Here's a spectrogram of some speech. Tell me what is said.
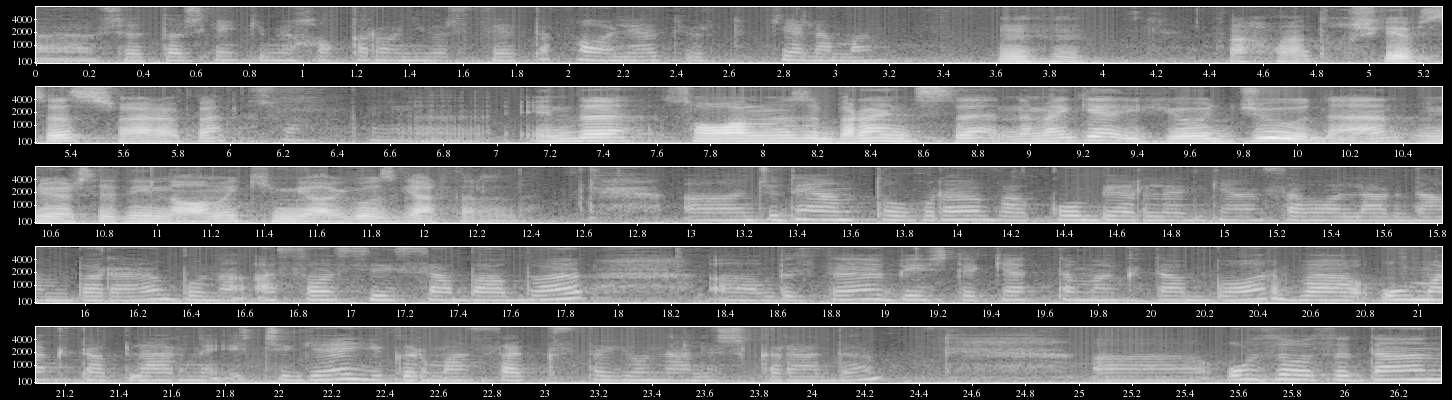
o'sha toshkent kimyo xalqaro universitetida faoliyat yuritib kelaman. Mhmm. Rahmat xush kelibsiz shoira opa. Endi savolimizni birinchisi nimaga yojudan universitetning nomi kimyoga o'zgartirildi? Judayam to'g'ri va ko'p beriladigan savollardan biri. Buni asosiy sababi bizda beshta katta maktab bor va u maktablarni ichiga yigirma sakkizta yo'nalish kiradi Э, o'z o'zidan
